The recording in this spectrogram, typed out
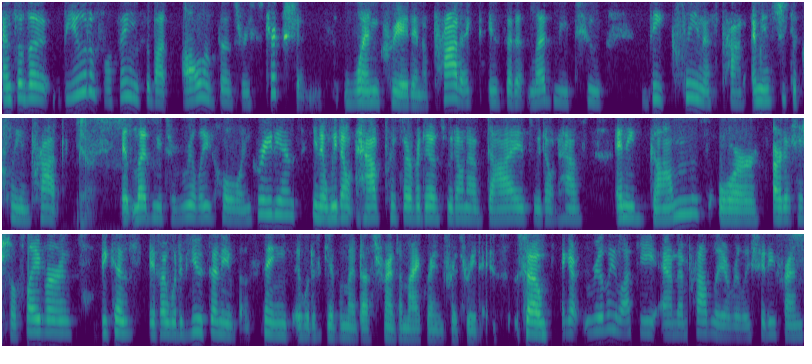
And so the beautiful things about all of those restrictions when creating a product is that it led me to the cleanest product. I mean, it's just a clean product. Yes. It led me to really whole ingredients. You know, we don't have preservatives, we don't have dyes, we don't have any gums or artificial flavors because if I would have used any of those things, it would have given my best friend a migraine for three days. So I got really lucky and I'm probably a really shitty friend,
